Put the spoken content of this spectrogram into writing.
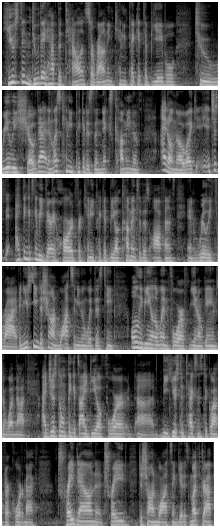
Houston, do they have the talent surrounding Kenny Pickett to be able to really show that unless Kenny Pickett is the next coming of I don't know. Like it's just I think it's gonna be very hard for Kenny Pickett to be able to come into this offense and really thrive. And you've seen Deshaun Watson even with this team only being able to win four you know games and whatnot. I just don't think it's ideal for uh, the Houston Texans to go after a quarterback. Trade down, and trade Deshaun Watson, get as much draft.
